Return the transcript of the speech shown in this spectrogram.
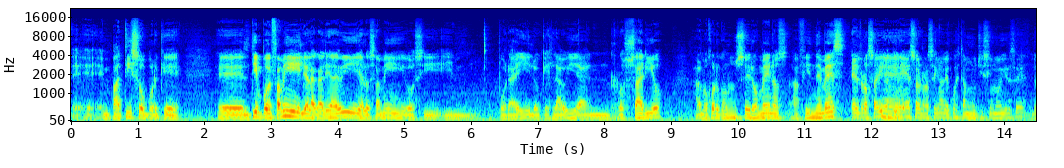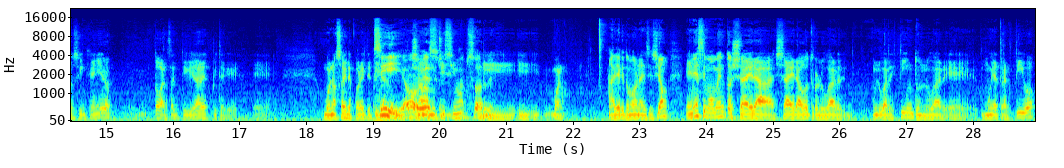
eh, empatizo porque eh, el tiempo de familia, la calidad de vida, los amigos y, y por ahí lo que es la vida en Rosario, a lo mejor con un cero menos a fin de mes. El rosarino Eh, tiene eso, al rosarino le cuesta muchísimo irse. Los ingenieros, todas las actividades, viste que eh, Buenos Aires por ahí te tira, Sí, te obvio, muchísimo. absorbe. Y, y- y, bueno, había que tomar una decisión. En ese momento ya era, ya era otro lugar, un lugar distinto, un lugar eh, muy atractivo.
